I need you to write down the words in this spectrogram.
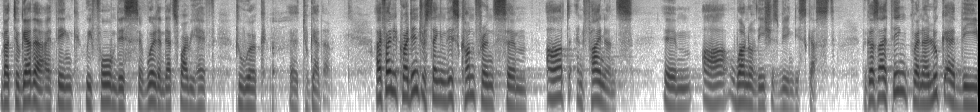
but together I think we form this uh, world, and that's why we have to work uh, together. I find it quite interesting in this conference, um, art and finance um, are one of the issues being discussed. Because I think when I look at the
